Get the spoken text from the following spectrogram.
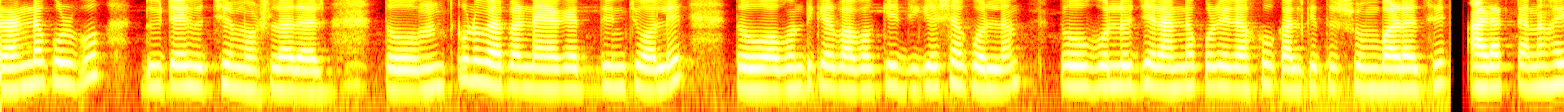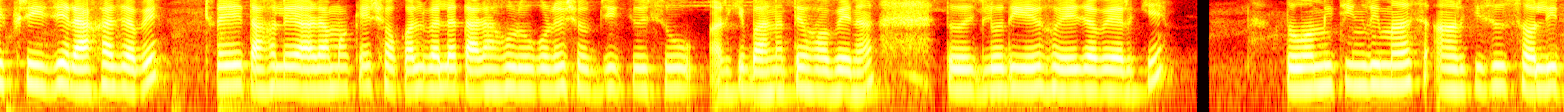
রান্না করব। দুইটাই হচ্ছে মশলাদার। তো কোনো ব্যাপার না, এক একদিন চলে। তো, অবন্তিকার বাবাকে জিজ্ঞাসা করলাম। তো বলল যে, রান্না করে রাখো, কালকে তো সোমবার আছে। আর একটা না হয় ফ্রিজে রাখা যাবে। তাহলে আর আমাকে সকালবেলা তাড়াহুড়ো করে সবজি কিছু আর কি বানাতে হবে না। তো এগুলো দিয়ে হয়ে যাবে আর কি। তো আমি চিংড়ি মাছ আর কিছু সলিড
